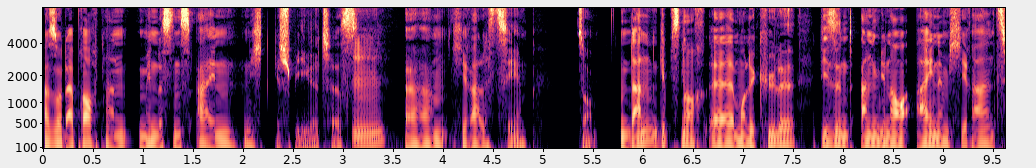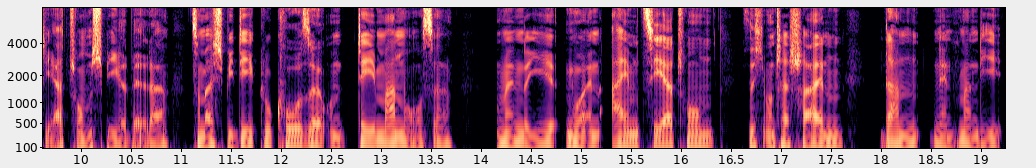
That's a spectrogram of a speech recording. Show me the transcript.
Also da braucht man mindestens ein nicht gespiegeltes Mhm. ähm, chirales C. So. Und dann gibt es noch äh, Moleküle, die sind an genau einem chiralen C-Atom Spiegelbilder. Zum Beispiel D-Glucose und D-Mannose. Und wenn die nur in einem C-Atom sich unterscheiden, dann nennt man die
